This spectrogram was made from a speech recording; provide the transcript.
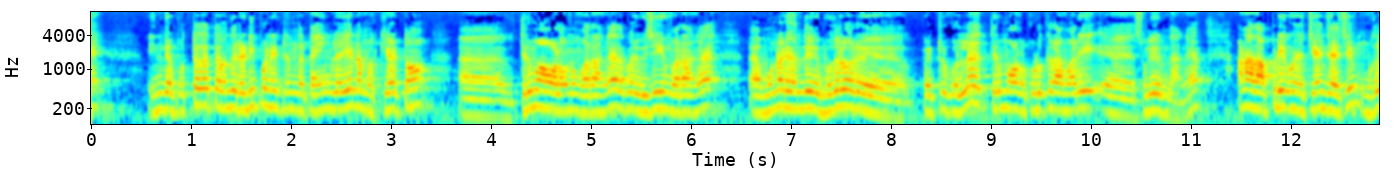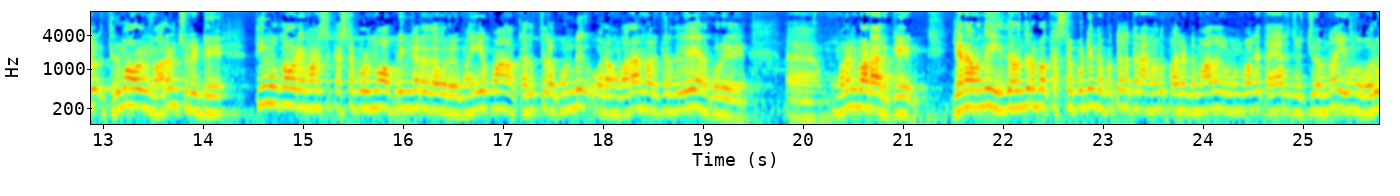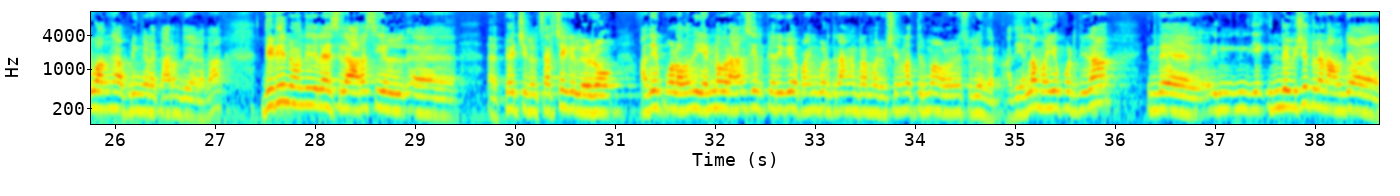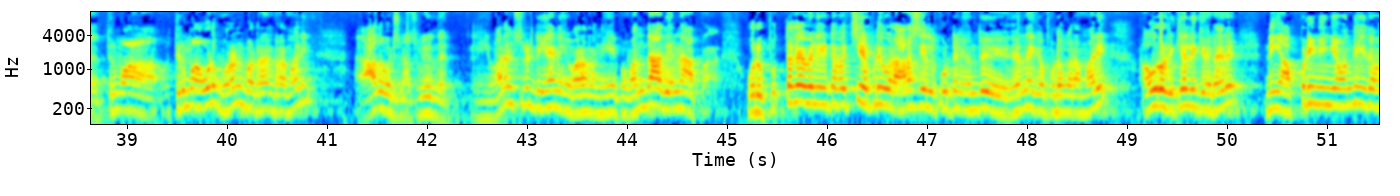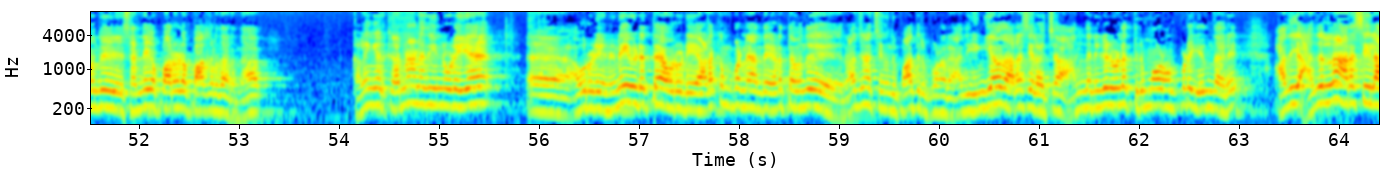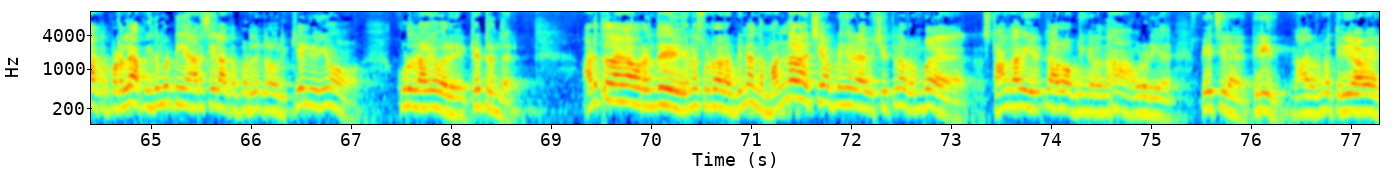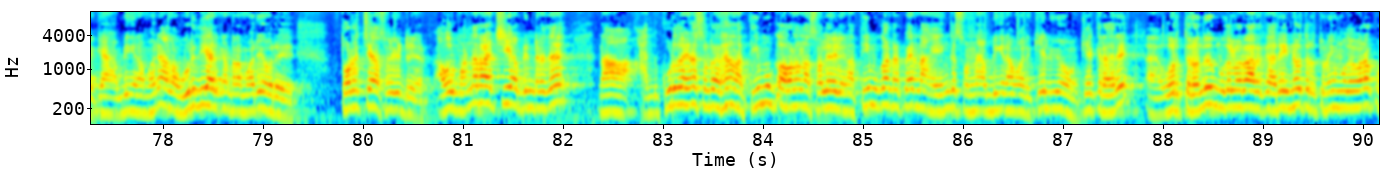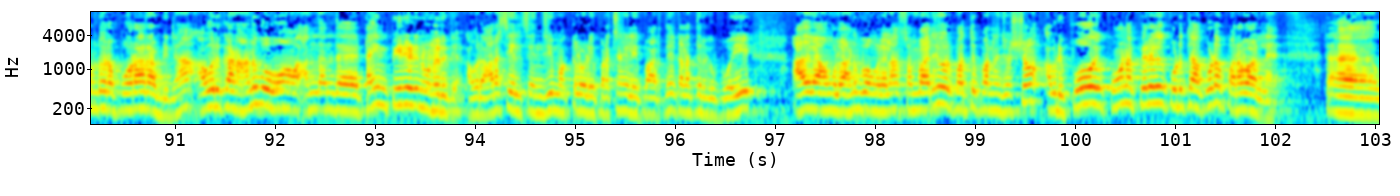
இந்த புத்தகத்தை வந்து ரெடி பண்ணிட்டு இருந்த டைம்லேயே நம்ம கேட்டோம். திருமாவளவனும் வராங்க அதே மாதிரி விஜயும் வராங்க. முன்னாடி வந்து முதல்வர் பெற்றுக்கொள்ள திருமாவளவன் கொடுக்குற மாதிரி சொல்லியிருந்தாங்க. ஆனால் அது அப்படியே கொஞ்சம் சேஞ்ச் ஆச்சு. முதல் திருமாவளவன் வரேன்னு சொல்லிட்டு திமுகவுடைய மனசு கஷ்டப்படுமோ அப்படிங்கிறத ஒரு மையப்பாக கருத்தில் கொண்டு ஒரு அவங்க வராமல் இருக்கிறதுலே எனக்கு ஒரு முரண்பாடாக இருக்குது ஏன்னா வந்து இதை வந்து ரொம்ப கஷ்டப்பட்டு இந்த புத்தகத்தை நாங்கள் வந்து பதினெட்டு மாதங்கள் முன்பாக தயாரித்து வச்சுருந்தோம். இவங்க வருவாங்க அப்படிங்கிற காரணத்துக்காக தான். திடீர்னு வந்து இதில் சில அரசியல் பேச்சுகள் சர்ச்சைகள் எழும். அதே போல் வந்து என்ன ஒரு அரசியல் கருவியாக பயன்படுத்துகிறாங்கன்ற மாதிரி விஷயங்கள்லாம் திரும்ப அவ்வளோவே சொல்லியிருந்தார் அதையெல்லாம் மையப்படுத்தி தான் இந்த இந்த- இந்த விஷயத்தில் நான் வந்து திருமா திருமாவோடு முரண்படுறேன்ற மாதிரி ஆதவர்ஜி நான் சொல்லியிருந்தார் நீங்கள் வரேன்னு சொல்லிட்டு ஏன் நீங்கள் வர வந்தீங்க இப்போ வந்தால் அது என்ன? அப்போ ஒரு புத்தக வெளியீட்டை வச்சு எப்படி ஒரு அரசியல் கூட்டணி வந்து நிர்ணயிக்கப்படுங்கிற மாதிரி அவர் ஒரு கேள்வி கேட்குறாரு நீங்கள் அப்படி நீங்கள் வந்து இதை வந்து சந்தேக பார்வையோட பார்க்குறதா இருந்தால் கலைஞர் கருணாநிதியினுடைய அவருடைய நினைவிடத்தை அவருடைய அடக்கம் பண்ண அந்த இடத்த வந்து ராஜ்நாத் சிங் வந்து பார்த்துட்டு போனார். அது எங்கேயாவது அரசியல் வச்சா அந்த நிகழ்வில் திருமாவளவன் உட்பட இருந்தார். அது அதெல்லாம் அரசியலாக்கப்படலை. அப்போ இது மட்டும் ஏன் அரசியலாக்கப்படுதுன்ற ஒரு கேள்வியையும் கூடுதலாக அவர் கேட்டிருந்தார். அடுத்ததாக அவர் வந்து என்ன சொல்கிறார் அப்படின்னா அந்த மன்னராட்சி அப்படிங்கிற விஷயத்தில் ரொம்ப ஸ்ட்ராங்காகவே இருக்காரோ அப்படிங்கிறது தான் அவருடைய பேச்சில் தெரியுது. நான் ரொம்ப தெளிவாகவே இருக்கேன் அப்படிங்கிற மாதிரி அதில் உறுதியாக இருக்கின்ற மாதிரி ஒரு தொடர்ச்சியாக சொல்லிட்டு இருக்காரு. அவர் மன்னராட்சி அப்படின்றத நான் அந்த கூடுதல் என்ன சொல்றாருன்னா நான் திமுகவெல்லாம் நான் சொல்லவே இல்லை. நான் திமுகன்ற பேர் நாங்கள் எங்கே சொன்னேன் அப்படிங்கிற மாதிரி கேள்வியும் கேட்குறாரு ஒருத்தர் வந்து முதல்வராக இருக்காரு இன்னொருத்தர் துணை முதல்வராக கொண்டு வர போறாரு அப்படின்னா அவருக்கான அனுபவம் அந்தந்த டைம் பீரியட்னு ஒன்று இருக்கு. அவர் அரசியல் செஞ்சு மக்களுடைய பிரச்சனைகளை பார்த்து களத்திற்கு போய் அதில் அவங்களோட அனுபவங்களெல்லாம் எல்லாம் ஒரு பத்து பதினஞ்சு வருஷம் அப்படி போய் போன பிறகு கொடுத்தா கூட பரவாயில்ல.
